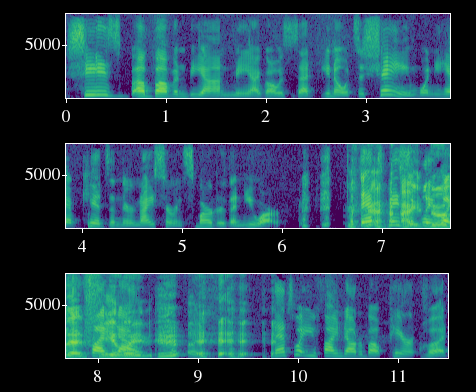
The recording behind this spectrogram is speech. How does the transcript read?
she's above and beyond me. I've always said, you know, it's a shame when you have kids and they're nicer and smarter than you are. but that's basically what you find feeling. out. that's what you find out about parenthood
